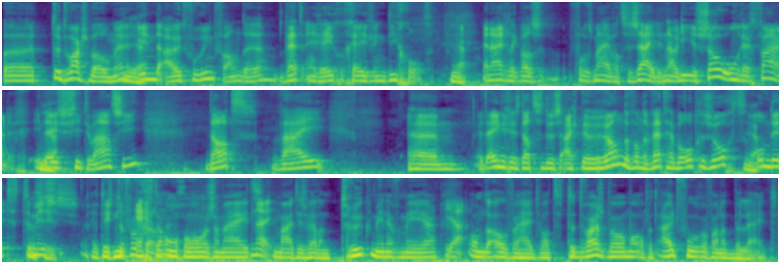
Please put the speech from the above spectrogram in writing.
eh, te dwarsbomen Ja. in de uitvoering van de wet en regelgeving die gold. Ja. En eigenlijk was volgens mij wat ze zeiden, nou die is zo onrechtvaardig in Ja. deze situatie dat wij. Ehm, het enige is dat ze dus eigenlijk de randen van de wet hebben opgezocht Ja, om dit te mis. Het is niet echte ongehoorzaamheid, Nee. maar het is wel een truc min of meer Ja, om de overheid wat te dwarsbomen op het uitvoeren van het beleid.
